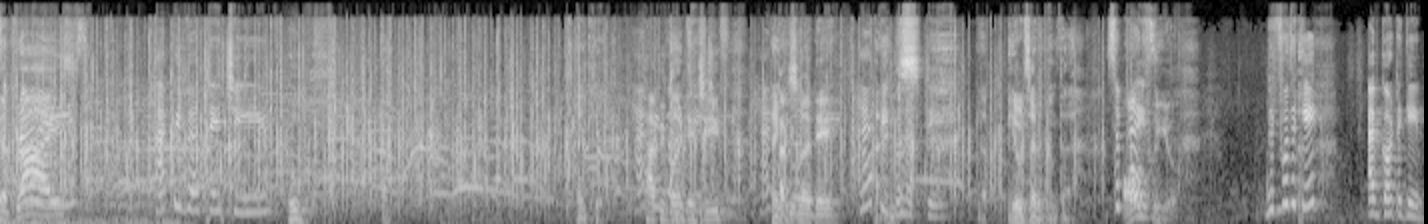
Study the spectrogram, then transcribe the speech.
surprise happy birthday chief thank you happy birthday chief happy birthday happy birthday దేవుడు సార్ ఇదంతా surprise before the cake I got a game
